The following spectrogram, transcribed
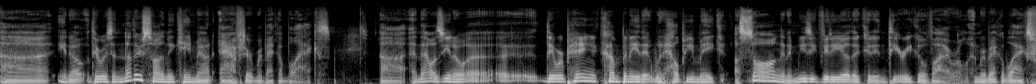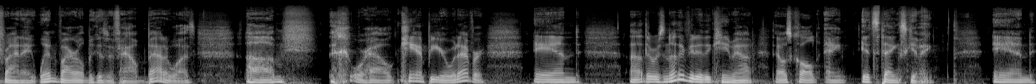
Uh, you know, there was another song that came out after Rebecca Black's. Uh, and that was, you know, uh, they were paying a company that would help you make a song and a music video that could, in theory, go viral. And Rebecca Black's Friday went viral because of how bad it was. Um, or how campy or whatever. And uh, there was another video that came out that was called "It's Thanksgiving," and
